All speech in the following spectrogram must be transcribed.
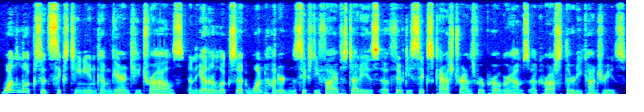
One looks at 16 income guarantee trials, and the other looks at 165 studies of 56 cash transfer programs across 30 countries.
